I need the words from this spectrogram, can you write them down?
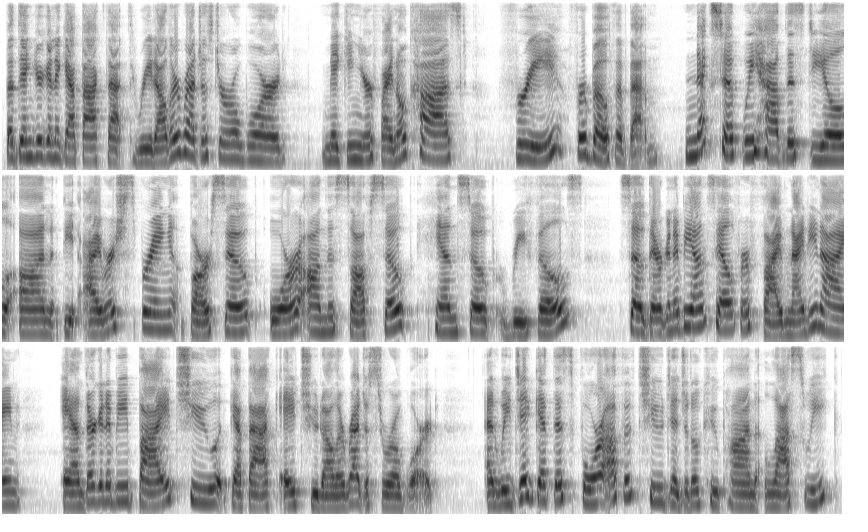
But then you're going to get back that $3 register reward, making your final cost free for both of them. Next up, we have this deal on the Irish Spring bar soap or on the Softsoap hand soap refills. So they're going to be on sale for $5.99 and they're going to be buy two, get back a $2 register reward. And we did get this four off of two digital coupon last week.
